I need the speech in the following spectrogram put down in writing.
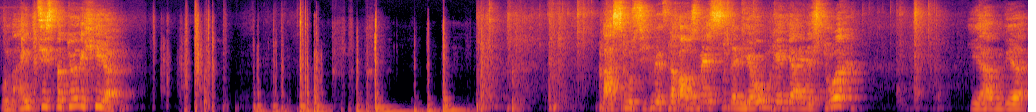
Und eins ist natürlich hier. Das muss ich mir jetzt noch ausmessen, denn hier oben geht ja eines durch. Hier haben wir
